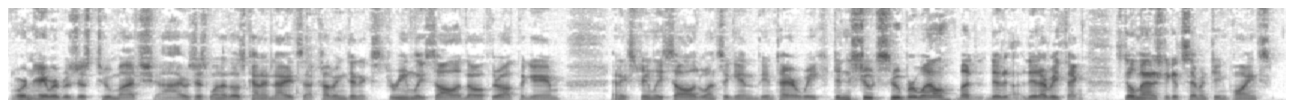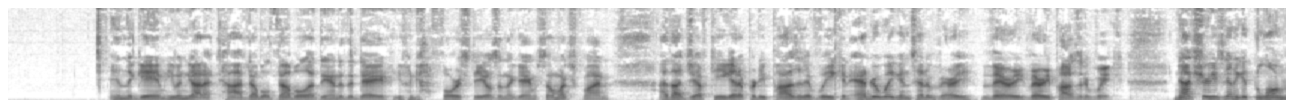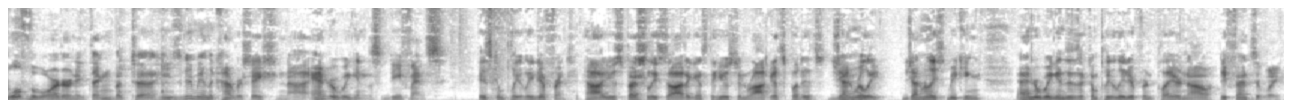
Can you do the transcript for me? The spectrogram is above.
Gordon Hayward was just too much. Uh, it was just one of those kind of nights. Uh, Covington extremely solid though throughout the game, and extremely solid once again the entire week. Didn't shoot super well, but did did everything. Still managed to get 17 points in the game. Even got a double double at the end of the day. Even got four steals in the game. So much fun. I thought Jeff T got a pretty positive week, and Andrew Wiggins had a very, very, very positive week. Not sure he's going to get the Lone Wolf Award or anything, but uh, he's going to be in the conversation. Uh, Andrew Wiggins' defense is completely different. Uh, you especially saw it against the Houston Rockets, but it's generally, generally speaking, Andrew Wiggins is a completely different player now defensively.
